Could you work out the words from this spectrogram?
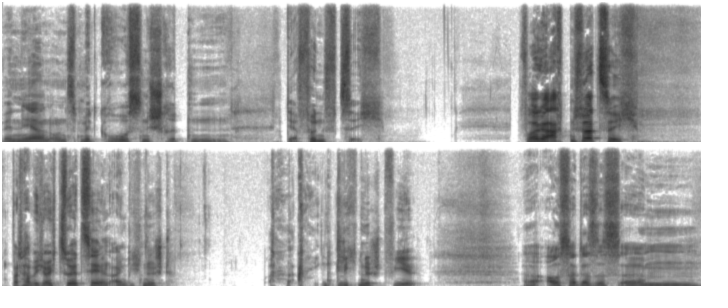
Wir nähern uns mit großen Schritten der 50. Folge 48. Was habe ich euch zu erzählen? Eigentlich nichts. Eigentlich nicht viel. Äh, außer dass es ähm,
